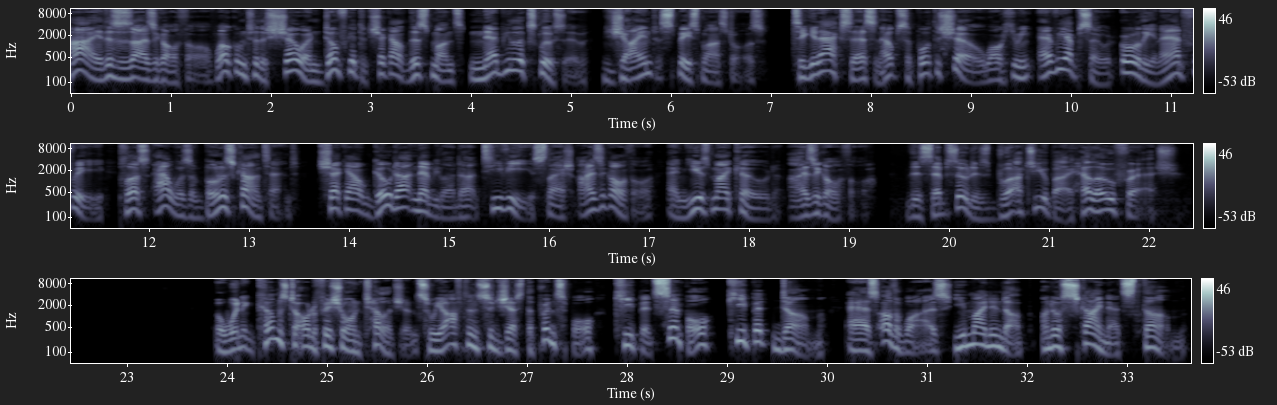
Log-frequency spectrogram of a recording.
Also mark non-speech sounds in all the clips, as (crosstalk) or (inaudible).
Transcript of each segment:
Hi, this is Isaac Arthur. Welcome to the show, and don't forget to check out this month's Nebula exclusive, Giant Space Monsters. To get access and help support the show while hearing every episode early and ad free, plus hours of bonus content, check out go.nebula.tv slash Isaac Arthur and use my code Isaac Arthur. This episode is brought to you by HelloFresh. But when it comes to artificial intelligence, we often suggest the principle keep it simple, keep it dumb, as otherwise you might end up under Skynet's thumb.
